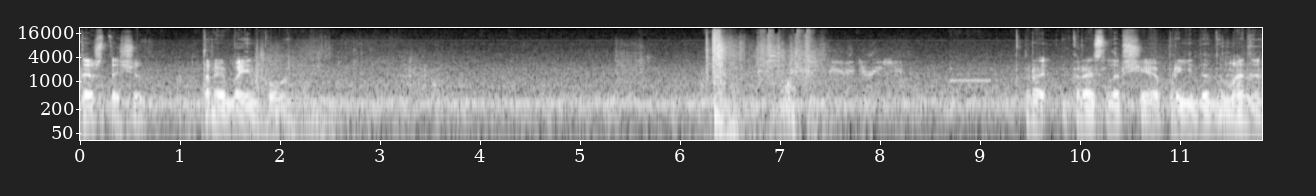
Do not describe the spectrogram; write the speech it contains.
теж те, що треба інколи. Крайслер ще приїде до мене.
